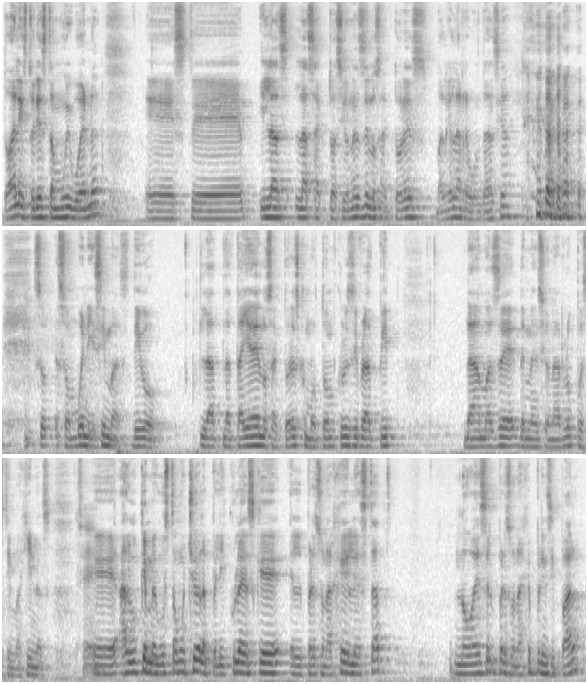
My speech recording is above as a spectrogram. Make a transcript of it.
Toda la historia está muy buena. Este, y las, las actuaciones de los actores, valga la redundancia, son, son buenísimas. Digo, la, la talla de los actores como Tom Cruise y Brad Pitt nada más de, de, mencionarlo, pues te imaginas. Sí. Eh, algo que me gusta mucho de la película es que el personaje de Lestat no es el personaje principal,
